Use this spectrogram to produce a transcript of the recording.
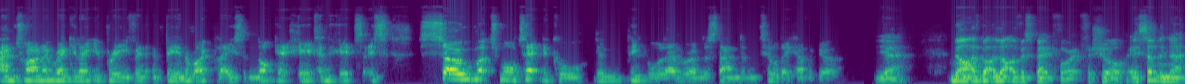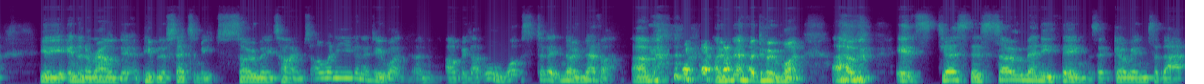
and trying to regulate your breathing and be in the right place and not get hit and hits. It's so much more technical than people will ever understand until they have a go. Yeah. No, I've got a lot of respect for it for sure. It's something that you know you're in and around it, and people have said to me so many times, "Oh, when are you going to do one?" And I'll be like, "Oh, what's today?" No, never. Um, I'm never doing one. Um, it's just there's so many things that go into that,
